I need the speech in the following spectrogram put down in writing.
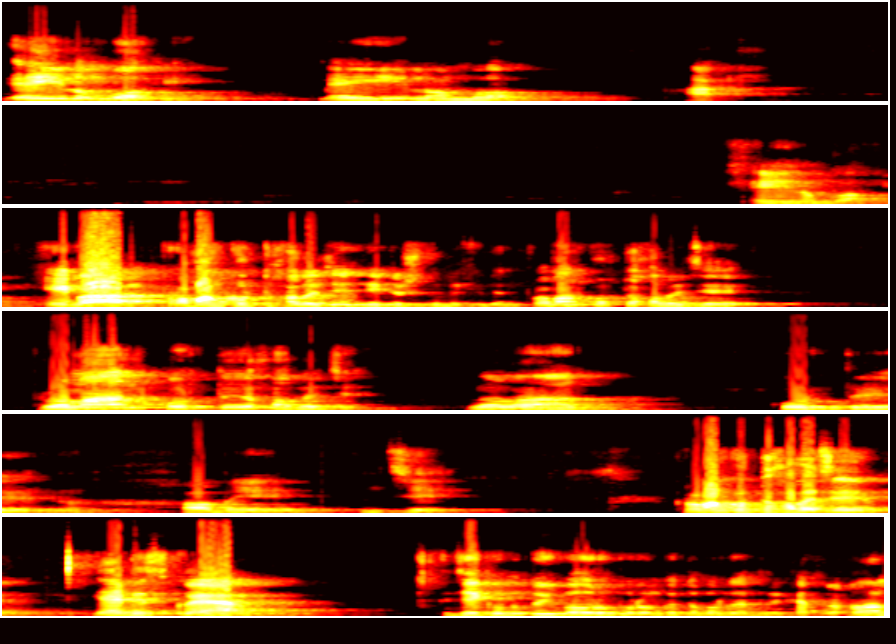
এই লম্ব আঁকি এই লম্ব আঁকি এই আঁকি এবার প্রমাণ করতে হবে যে যেটা শুধু লিখে দেন। প্রমাণ করতে হবে যে, প্রমাণ করতে হবে যে, প্রমাণ করতে হবে যে, প্রমাণ করতে হবে যে এবি স্কোয়ার যে কোনো দুই বাহুর উপর অঙ্কিত বর্গক্ষেত্রের ক্ষেত্রফল,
